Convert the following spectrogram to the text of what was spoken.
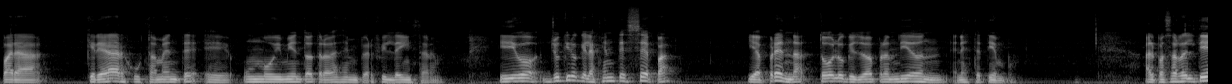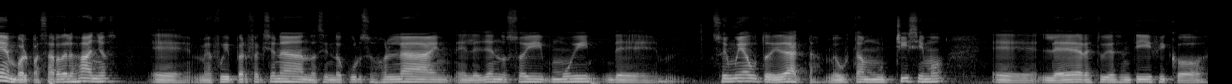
para crear justamente eh, un movimiento a través de mi perfil de Instagram. Y digo, yo quiero que la gente sepa y aprenda todo lo que yo he aprendido en, este tiempo. Al pasar del tiempo, al pasar de los años, eh, me fui perfeccionando, haciendo cursos online, eh, leyendo. Soy muy de, soy muy autodidacta. Me gusta muchísimo leer estudios científicos,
